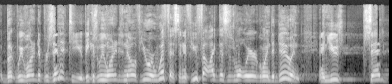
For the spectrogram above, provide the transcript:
But we wanted to present it to you because we wanted to know if you were with us and if you felt like this is what we were going to do. And, and you said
